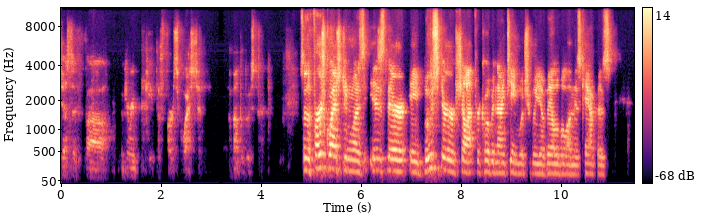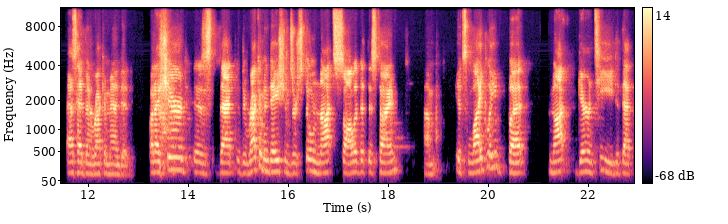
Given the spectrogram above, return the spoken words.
just if uh, we can repeat the first question about the booster. So the first question was, is there a booster shot for COVID-19 which will be available on this campus as had been recommended? What I shared is that the recommendations are still not solid at this time. Um, it's likely, but not guaranteed that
